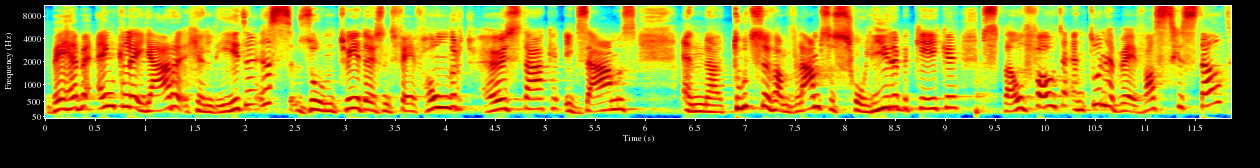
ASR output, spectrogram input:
Wij hebben enkele jaren geleden zo'n 2500 huistaken, examens en uh, toetsen van Vlaamse scholieren bekeken op spelfouten. En toen hebben wij vastgesteld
